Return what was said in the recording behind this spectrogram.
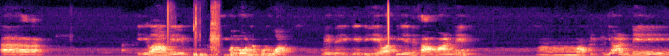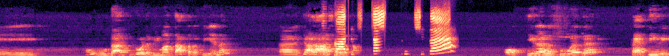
අ, ඒවා මේ බීම බොන්න පුළුවන්. නේද? ඒ ගෙඩි ඒවා තියෙන්නේ සාමාන්‍යයෙන් ම්ම්, අපි කියන්නේ මුහුදත් ගොඩබිමත් අතර තියෙන අ, ජලාශය. ඔව් කිරල සුවඳ පැතිරේ.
